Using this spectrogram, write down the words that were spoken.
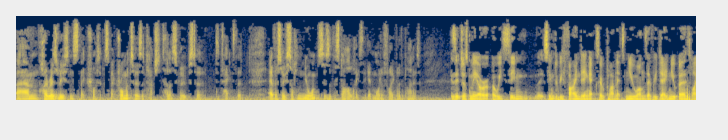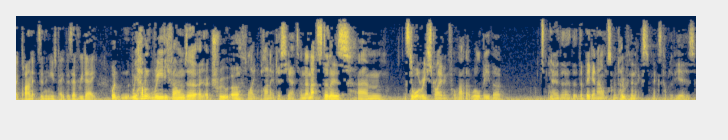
um, high resolution spectro- spectrometers attached to telescopes to detect the ever so subtle nuances of the starlight that get modified by the planet. Is it just me, or are we seem seem to be finding exoplanets, new ones every day, new Earth-like planets in the newspapers every day? Well, we haven't really found a, a true Earth-like planet just yet, and, and that still is um, still what we're really striving for. That that will be the you know the, the, the big announcement, hopefully in the next next couple of years.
